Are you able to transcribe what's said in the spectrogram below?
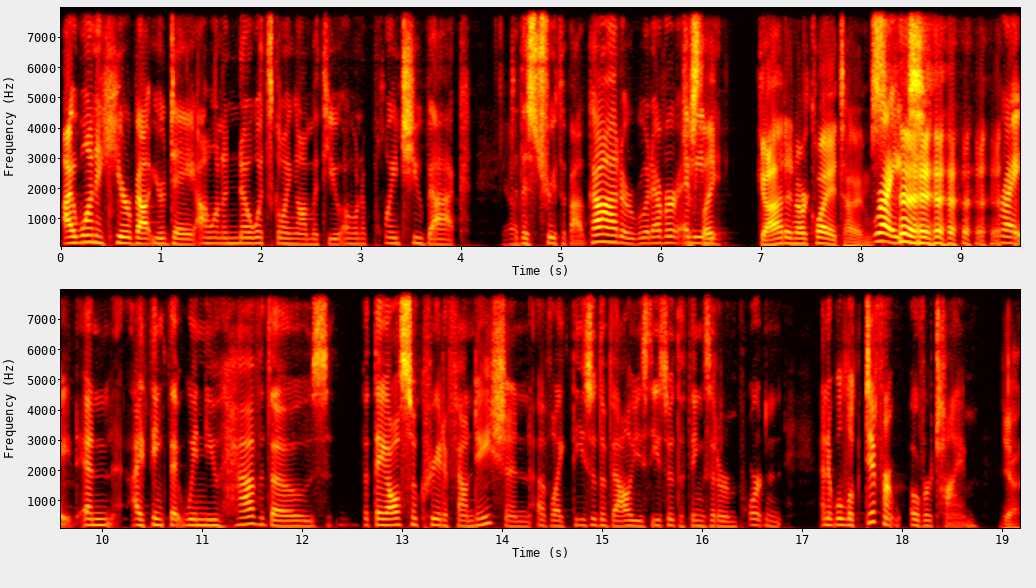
I want to hear about your day. I want to know what's going on with you. I want to point you back Yeah. to this truth about God or whatever. just I mean, like god in our quiet times Right. right. And I think that when you have those, but they also create a foundation of like, these are the values, these are the things that are important. And it will look different over time. yeah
